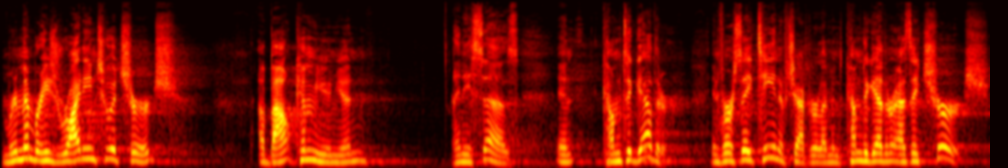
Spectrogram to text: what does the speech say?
Remember, he's writing to a church about communion, and he says, and come together. In verse 18 of chapter 11, come together as a church.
